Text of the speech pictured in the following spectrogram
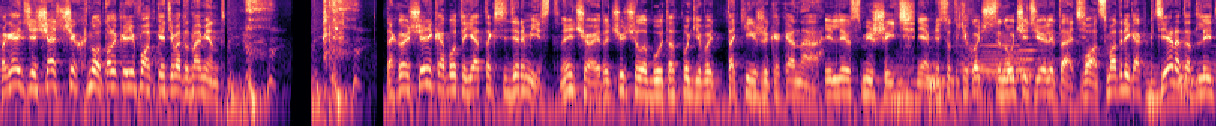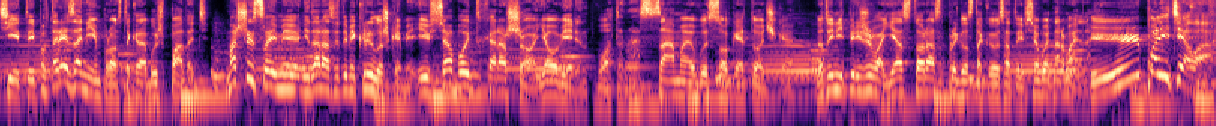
Погодите, сейчас чихну, только не фоткайте в этот момент. Такое ощущение, как будто я таксидермист. Ну и чё, это чучело будет отпугивать таких же, как она. Или смешить. Не, мне все-таки хочется научить ее летать. Вот, смотри, как птер этот летит, и повторяй за ним просто, когда будешь падать. Маши своими недоразвитыми крылышками, и все будет хорошо, я уверен. Вот она, самая высокая точка. Но ты не переживай, я сто раз прыгал с такой высоты, все будет нормально. И полетела!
